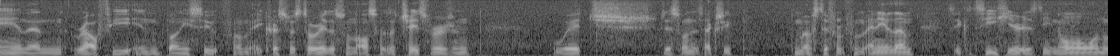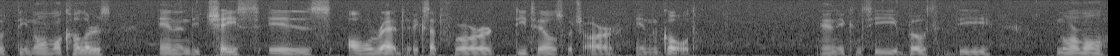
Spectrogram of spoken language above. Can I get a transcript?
And then Ralphie in bunny suit from A Christmas Story. This one also has a chase version, which this one is actually the most different from any of them. So you can see here is the normal one with the normal colors, and then the chase is all red except for details which are in gold. And you can see both the normal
